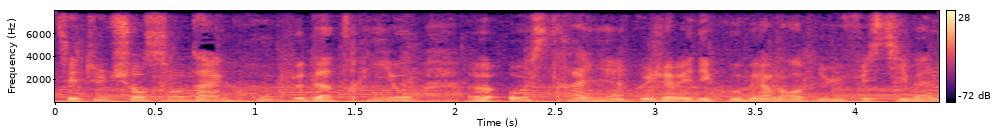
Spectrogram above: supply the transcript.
C'est une chanson d'un groupe, d'un trio euh, australien que j'avais découvert lors du festival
